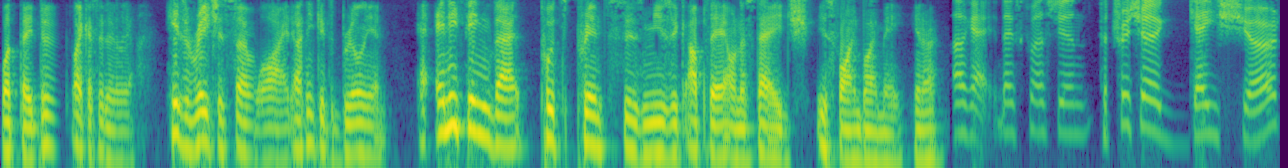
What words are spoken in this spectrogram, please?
what they do. Like I said earlier, his reach is so wide. I think it's brilliant. A- Anything that puts Prince's music up there on a stage is fine by me, you know? Okay, next question. Patricia Gay Shirt.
